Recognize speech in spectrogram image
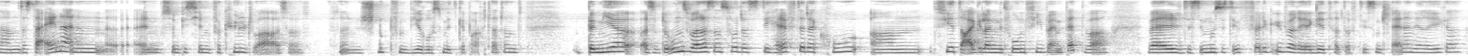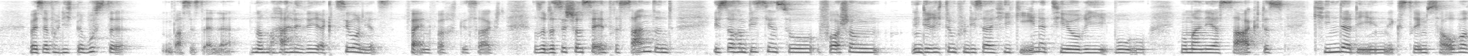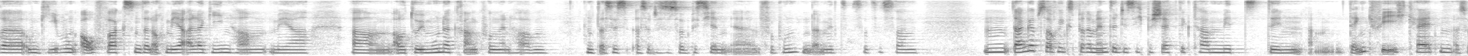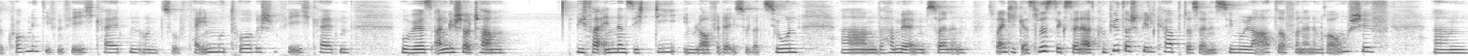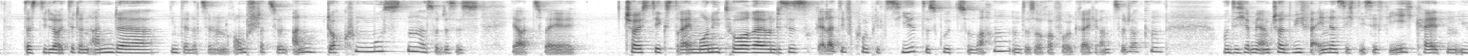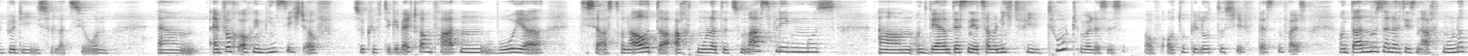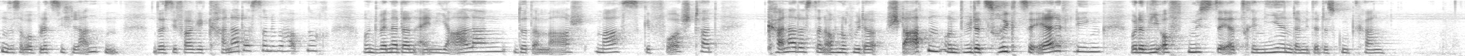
ähm, dass da einer einen, einen so ein bisschen verkühlt war, also so ein Schnupfenvirus mitgebracht hat. Und bei mir, also bei uns war das dann so, dass die Hälfte der Crew ähm, vier Tage lang mit hohem Fieber im Bett war, weil das Immunsystem völlig überreagiert hat auf diesen kleinen Erreger, weil es einfach nicht mehr wusste, was ist eine normale Reaktion jetzt, vereinfacht gesagt. Also das ist schon sehr interessant und ist auch ein bisschen so Forschung in die Richtung von dieser Hygienetheorie, wo, wo man ja sagt, dass Kinder, die in extrem sauberer Umgebung aufwachsen, dann auch mehr Allergien haben, mehr ähm, Autoimmunerkrankungen haben. Und das ist, also das ist so ein bisschen äh, verbunden damit sozusagen. Hm, dann gab es auch Experimente, die sich beschäftigt haben mit den ähm, Denkfähigkeiten, also kognitiven Fähigkeiten und so feinmotorischen Fähigkeiten, wo wir uns angeschaut haben, wie verändern sich die im Laufe der Isolation. Ähm, da haben wir so einen, das war eigentlich ganz lustig, so eine Art Computerspiel gehabt, also einen Simulator von einem Raumschiff, ähm, dass die Leute dann an der internationalen Raumstation andocken mussten. Also das ist ja zwei Joysticks, drei Monitore und es ist relativ kompliziert, das gut zu machen und das auch erfolgreich anzudocken. Und ich habe mir angeschaut, wie verändern sich diese Fähigkeiten über die Isolation. Ähm, einfach auch im Hinsicht auf zukünftige Weltraumfahrten, wo ja dieser Astronaut da acht Monate zum Mars fliegen muss und währenddessen jetzt aber nicht viel tut, weil das ist auf Autopilot das Schiff bestenfalls. Und dann muss er nach diesen acht Monaten das aber plötzlich landen. Und da ist die Frage, kann er das dann überhaupt noch? Und wenn er dann ein Jahr lang dort am Mars, Mars geforscht hat, kann er das dann auch noch wieder starten und wieder zurück zur Erde fliegen? Oder wie oft müsste er trainieren, damit er das gut kann,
